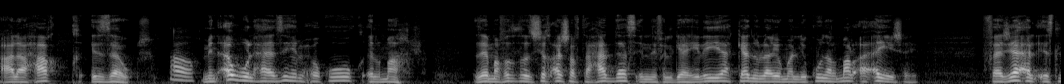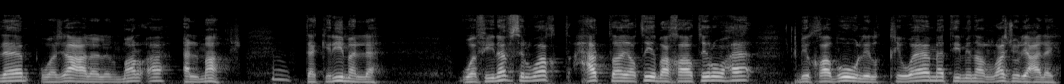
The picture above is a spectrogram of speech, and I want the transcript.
على حق الزوج. آه. من أول هذه الحقوق المهر. زي ما فضيلة الشيخ أشرف تحدث إن في الجاهلية كانوا لا يملكون المرأة أي شيء. فجاء الإسلام وجعل للمرأة المهر تكريما له. وفي نفس الوقت حتى يطيب خاطرها بقبول القوامة من الرجل عليها.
